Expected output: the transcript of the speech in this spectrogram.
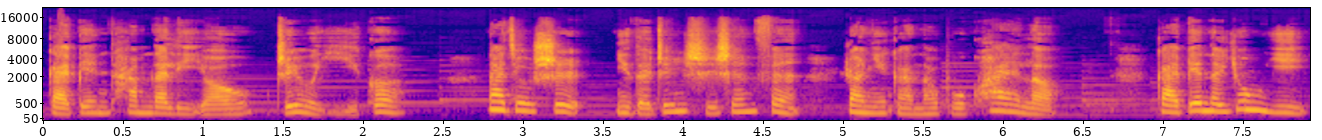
改变他们的理由只有一个，那就是你的真实身份让你感到不快乐。改变的用意。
